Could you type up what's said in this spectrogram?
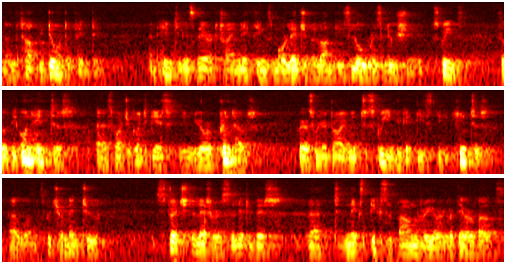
and on the top you don't have hinting. And the hinting is there to try and make things more legible on these low resolution screens. So the unhinted is what you're going to get in your printout, whereas when you're drawing into screen, you get these the hinted uh, ones, which are meant to stretch the letters a little bit uh, to the next pixel boundary or, or thereabouts,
